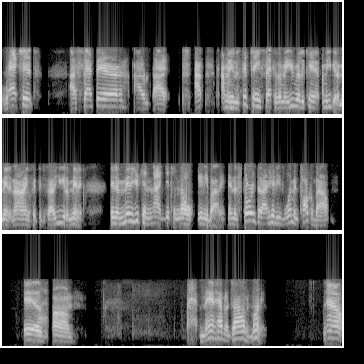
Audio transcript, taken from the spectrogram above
ratchet. I sat there. I I I I mean, in 15 seconds. I mean, you really can't. I mean, you get a minute. Now I ain't gonna say 50 seconds. You get a minute. In a minute, you cannot get to know anybody. And the stories that I hear these women talk about is um man having a job and money. Now,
